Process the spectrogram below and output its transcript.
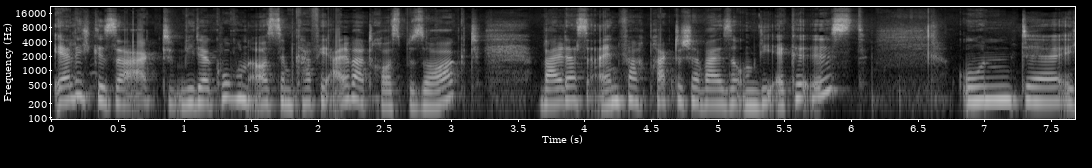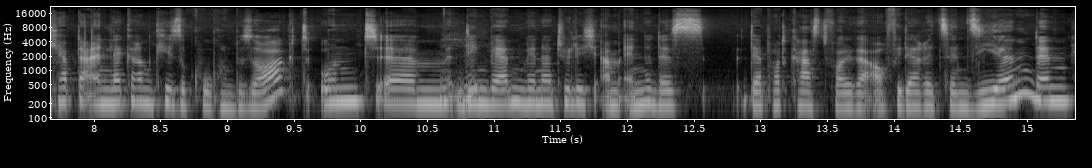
ehrlich gesagt wieder Kuchen aus dem Café Albatros besorgt, weil das einfach praktischerweise um die Ecke ist. Und äh, ich habe da einen leckeren Käsekuchen besorgt und ähm, mhm. den werden wir natürlich am Ende des, der Podcast-Folge auch wieder rezensieren. Denn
